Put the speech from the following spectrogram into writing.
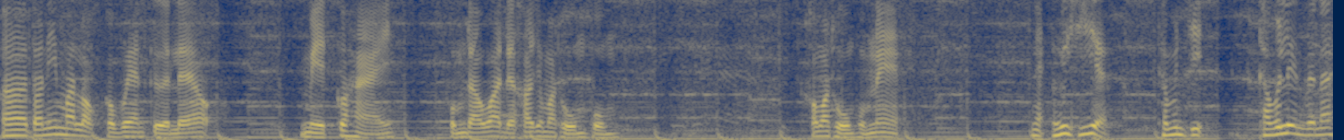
เอ่อตอนนี้มาหลอกกับแวนเกิดแล้ว เมดก็หาย ผมเดาว่าเดี๋ยวเขาจะมาโถมผม เขามาโถมผมแน่เนี่ยเฮ้ยเฮียทำเป็นจิ ทำไปเล่นไปนะ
